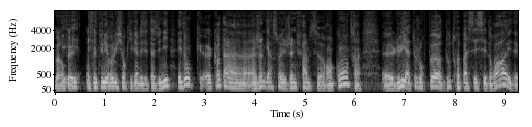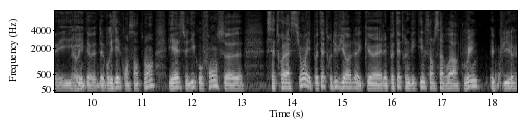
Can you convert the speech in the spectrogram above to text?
Bah, on Et- fait- et- on et fait c'est une quoi évolution qui vient des États-Unis. Et donc, euh, quand un, un jeune garçon et une jeune femme se rencontrent, euh, lui a toujours peur d'outrepasser ses droits et, de, et- Ah oui. et de, de briser le consentement. Et elle se dit qu'au fond, ce- cette relation est peut-être du viol et qu'elle est peut-être une victime sans le savoir. Oui, et puis euh,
